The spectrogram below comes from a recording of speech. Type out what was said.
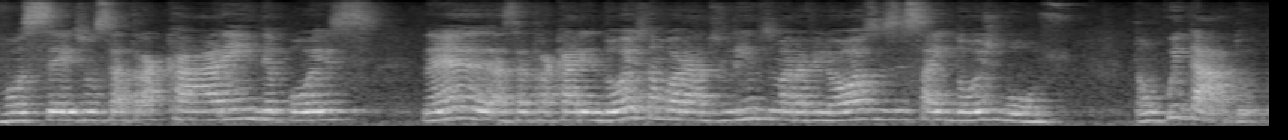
vocês não se atracarem depois né, se atracarem dois namorados lindos, maravilhosos e sair dois bolsos. Então cuidado,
